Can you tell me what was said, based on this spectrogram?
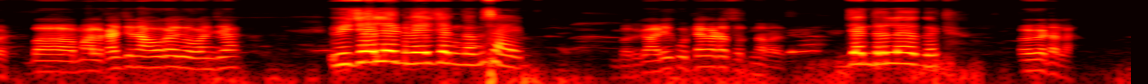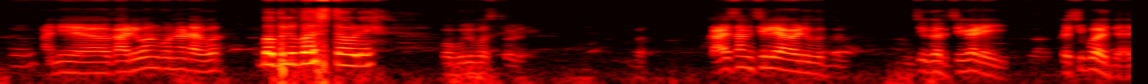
बरं बा मालकांची नावं काय दोघांच्या? विजय लेंडवे जंगम साहेब. बरं गाडी कुठल्या गाड्यात सुटणार आज? जनरल गट अ गटाला आणि अं, गाडीवर कोणा ड्रायव्हर बबलू बस्तवडे. बबुली बसतोडे बरं काय सांगशील या गाडीबद्दल? तुमची घरची गाडी आहे. ही. कशी पळत्या?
